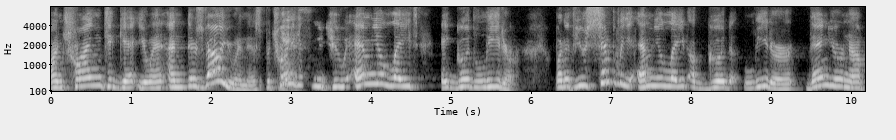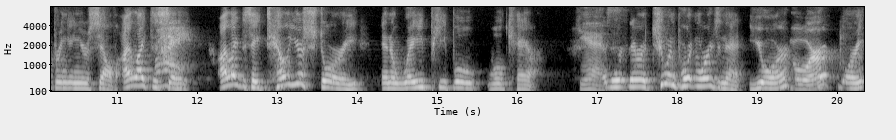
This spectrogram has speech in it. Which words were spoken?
on trying to get you in, and there's value in this, but trying yes. to get you to emulate a good leader. But if you simply emulate a good leader, then you're not bringing yourself. I like to right. say, I like to say, tell your story in a way people will care. Yes. There, there, are two important words in that: your, your. story,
